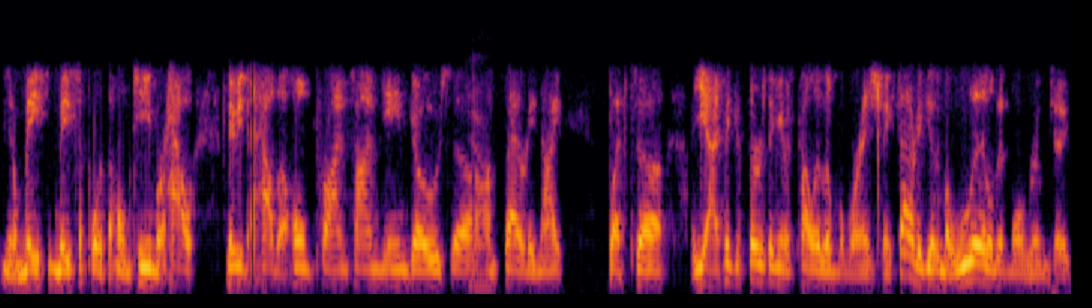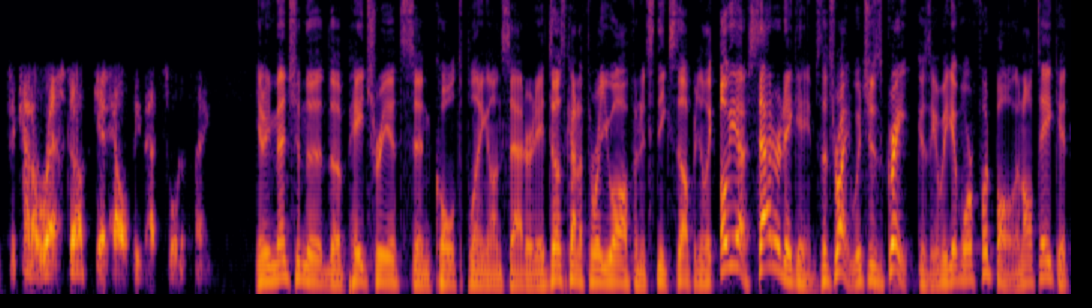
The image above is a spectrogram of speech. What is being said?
you know may may support the home team or how maybe the, how the home prime time game goes uh, yeah. on Saturday night. But uh, yeah, I think the Thursday game is probably a little bit more interesting. Saturday gives them a little bit more room to to kind of rest up, get healthy, that sort of thing. You know, you mentioned the the Patriots and Colts playing on Saturday. It does kind of throw you off, and it sneaks up, and you're like, "Oh yeah, Saturday games. That's right," which is great because we get more football, and I'll take it.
